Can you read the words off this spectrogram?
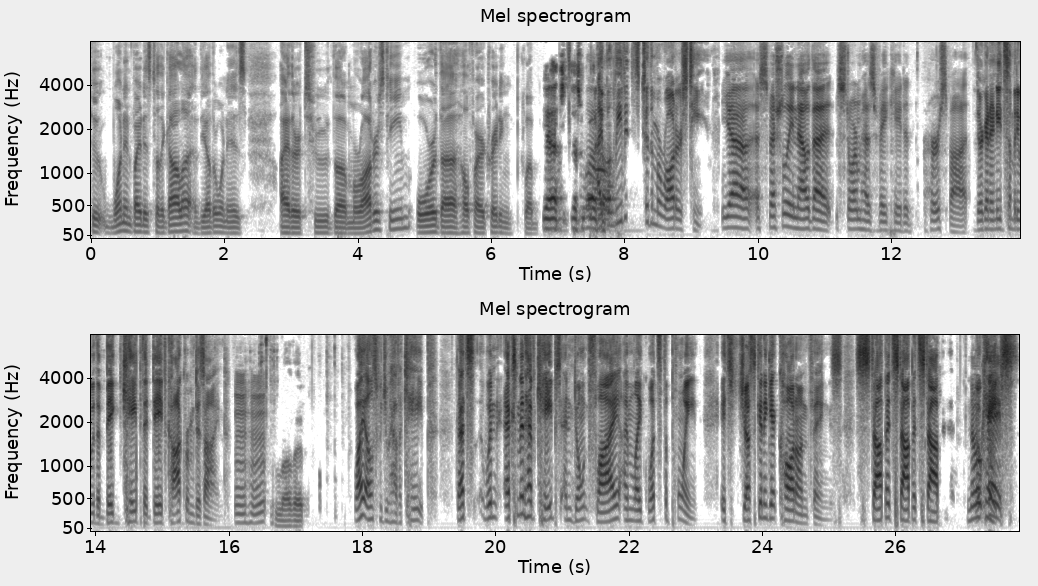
to one invite is to the gala, and the other one is either to the Marauders team or the Hellfire Trading Club. yeah, that's, that's what I I believe it's to the Marauders team. Yeah, especially now that Storm has vacated her spot. They're going to need somebody with a big cape that Dave Cockrum designed. Mm-hmm. Love it. why else would you have a cape? That's when X Men have capes and don't fly. I'm like, what's the point? It's just gonna get caught on things. Stop it! Stop it! Stop it! No, No capes. capes.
